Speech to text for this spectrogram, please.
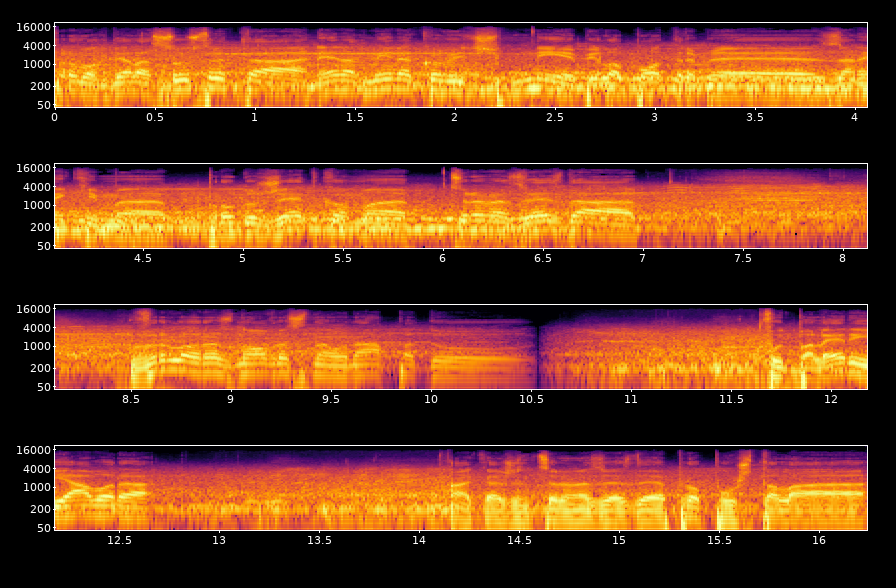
prvog dela susreta. Nenad Minaković nije bilo potrebe za nekim produžetkom. Crvena zvezda vrlo raznovrsna u napadu. Futbaleri Javora, a kažem Crvena zvezda je propuštala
